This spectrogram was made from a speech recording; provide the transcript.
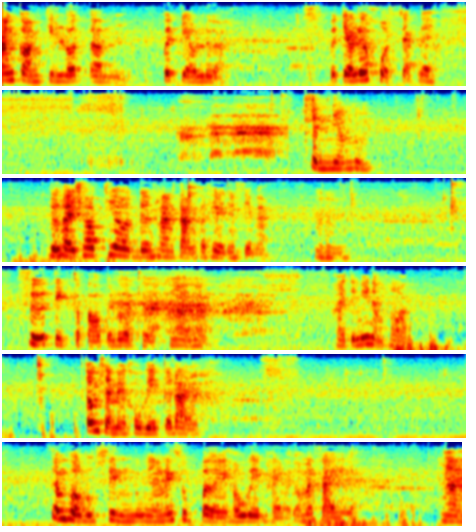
ครั้งก่อนกินรสก๋วยเตี๋ยวเรือก๋วยเตี๋ยวเรือโคตรแซ่บเลยเส้นเนียวหนุ่มหรือใครชอบเที่ยวเดินทางต่างประเทศยังเสียไหมซื้อติดกระเป๋าไปรวบเธอง่ายมากไฮเตมี่น้ำหอมต้มใส่ไมโครเวฟก็ได้นะต้มพวกลูกสินลูกอย่างในซูเปอร์เขาเวฟให้แล้วก็มาใส่เลยง่าย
